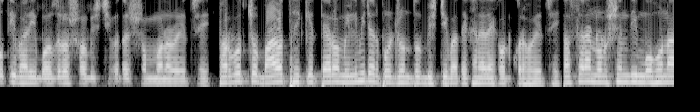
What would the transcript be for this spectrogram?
অতি ভারী বজ্র সহ বৃষ্টিপাতের সম্ভাবনা রয়েছে। সর্বোচ্চ বারো থেকে তেরো মিলিমিটার পর্যন্ত বৃষ্টিপাত এখানে রেকর্ড করা হয়েছে। তাছাড়া নরসিংদী, মোহনা,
